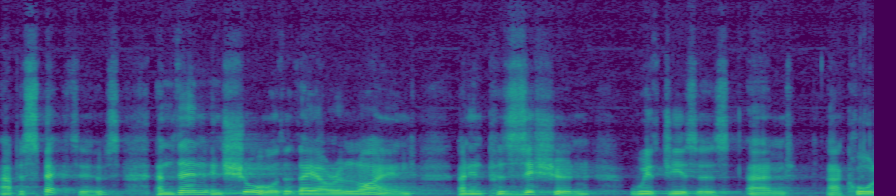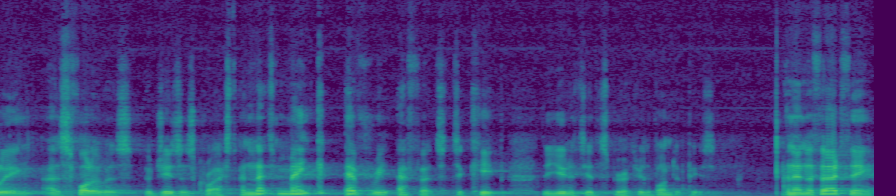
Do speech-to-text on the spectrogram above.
our perspectives and then ensure that they are aligned and in position with Jesus and our calling as followers of Jesus Christ. And let's make every effort to keep the unity of the Spirit through the bond of peace. And then the third thing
